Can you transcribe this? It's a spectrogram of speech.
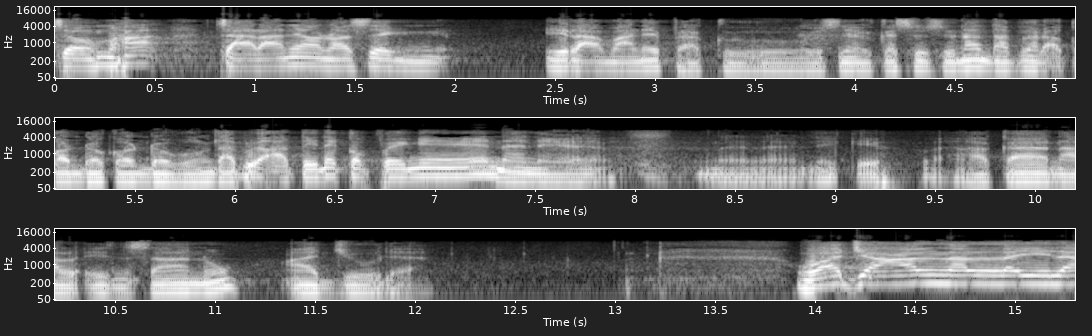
Cuma carane ana sing iramane bagus ya kesusunan tapi ora kondo-kondo wong tapi atine kepengin ane niki wakanal insanu ajula wa ja'alna laila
